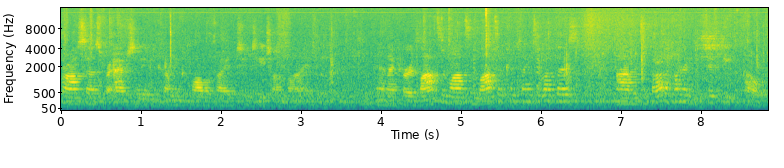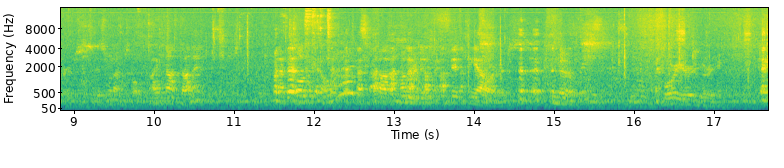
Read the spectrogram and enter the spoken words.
process for actually becoming qualified to teach online. And I've heard lots and lots and lots of complaints about this. Um, It's about hundred and fifty hours is what I'm told. I've not done it, but I'm told it's about hundred and fifty hours. Four years learning. Can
